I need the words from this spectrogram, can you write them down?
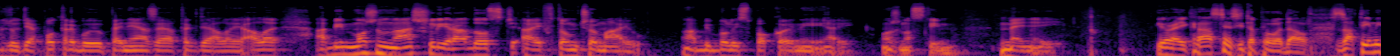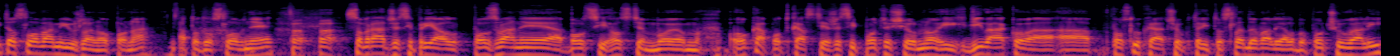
ľudia potrebujú peniaze a tak ďalej, ale aby možno našli radosť aj v tom, čo majú. Aby boli spokojní aj možno s tým menej. Juraj, krásne si to povedal. Za týmito slovami už len opona, a to doslovne. Som rád, že si prijal pozvanie a bol si hostom v mojom OKA podcaste, že si potešil mnohých divákov a, a poslucháčov, ktorí to sledovali alebo počúvali.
